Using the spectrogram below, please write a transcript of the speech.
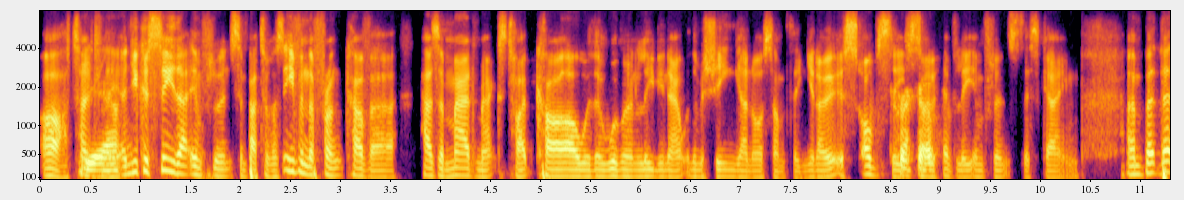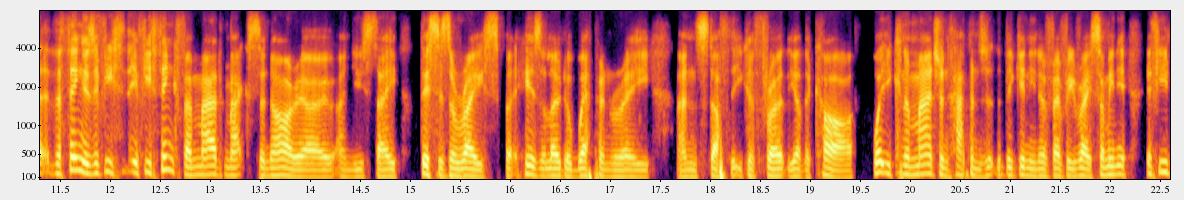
Oh, totally. Yeah. And you could see that influence in Battle Battlecars. Even the front cover has a Mad Max type car with a woman leaning out with a machine gun or something. You know, it's obviously so heavily influenced this game. Um, but the, the thing is, if you if you think of a Mad Max scenario and you say this is a race, but here's a load of weaponry and stuff that you can throw at the other car, what you can imagine happens at the beginning of every race. I mean, if you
